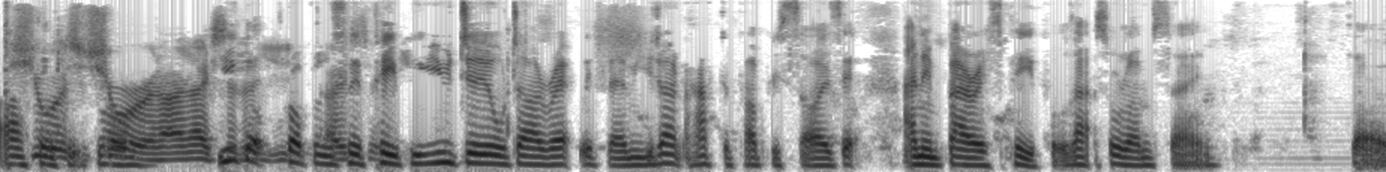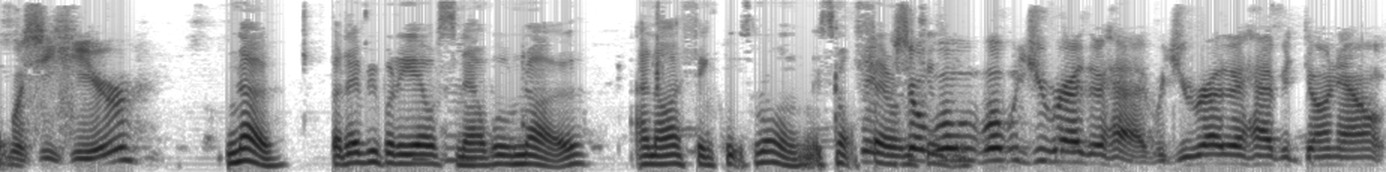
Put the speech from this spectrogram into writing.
I she think wasn't sure, and I, and I You said, that got you, problems I with said, people. You deal direct with them. You don't have to publicise it and embarrass people. That's all I'm saying. So was he here? no, but everybody else now will know, and I think it's wrong. It's not fair so children. what what would you rather have? Would you rather have it done out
